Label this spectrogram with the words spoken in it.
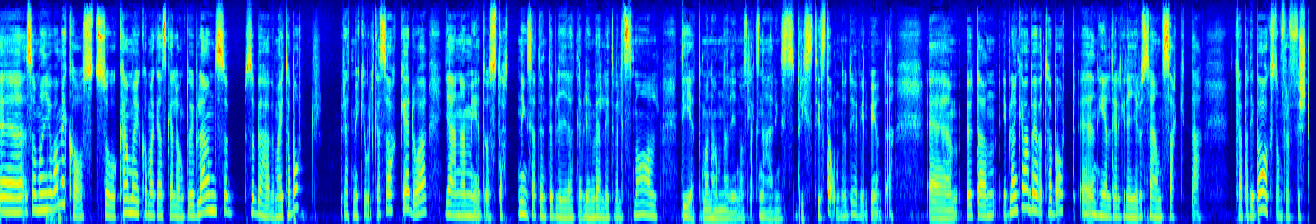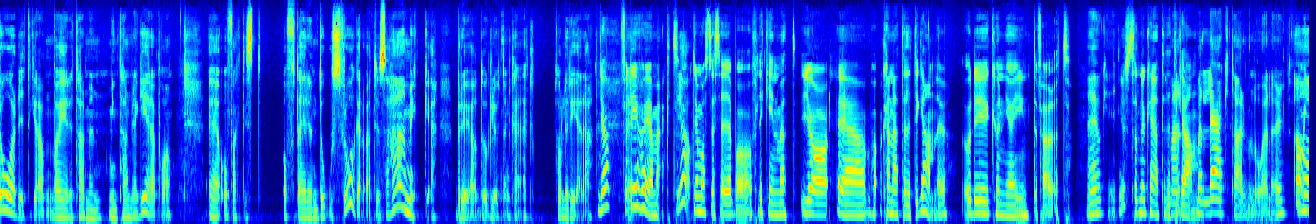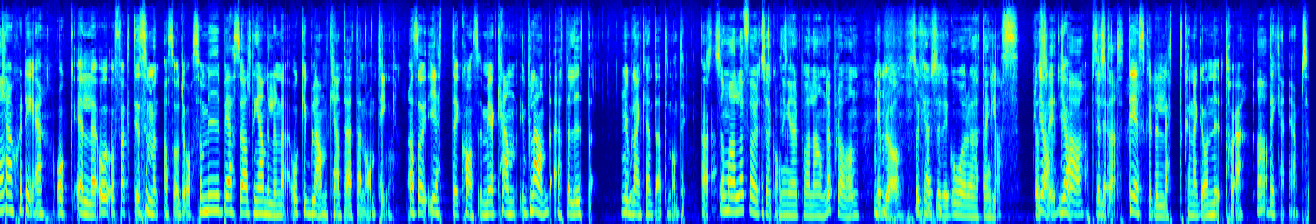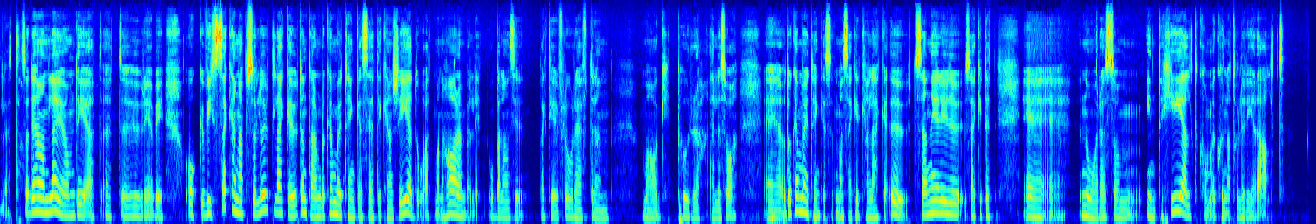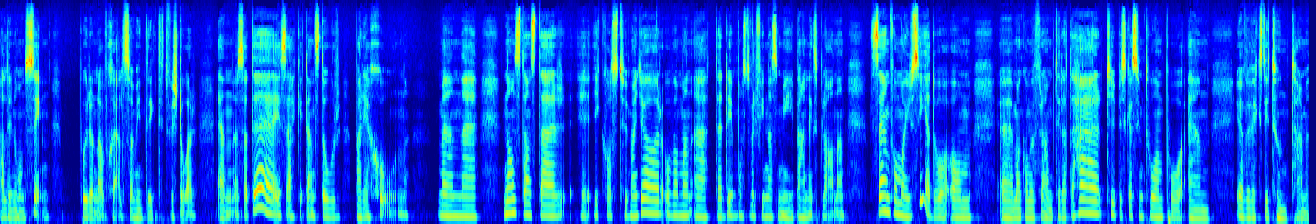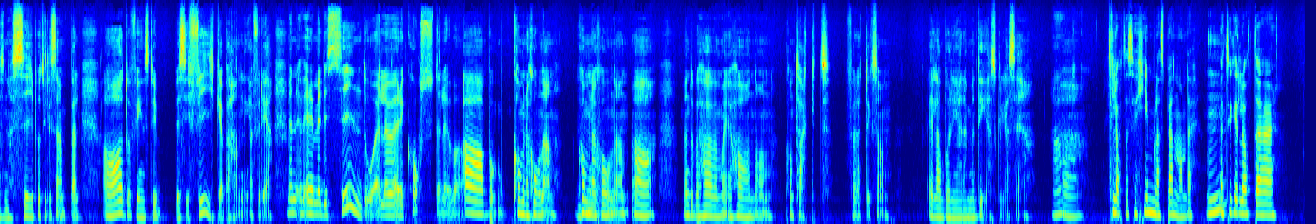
eh, så om man jobbar med kost så kan man ju komma ganska långt och ibland så, så behöver man ju ta bort rätt mycket olika saker då. Gärna med då stöttning så att det inte blir att det blir en väldigt, väldigt smal diet och man hamnar i någon slags näringsbristtillstånd. Och det vill vi ju inte. Ehm, utan ibland kan man behöva ta bort en hel del grejer och sen sakta trappa tillbaka dem för att förstå lite grann vad är det tarmen, min tarm reagerar på. Ehm, och faktiskt ofta är det en dosfråga då, att det är så här mycket bröd och gluten kan jag tolerera. Ja, för det har jag märkt. Ja. Det måste jag säga, bara flika in med att jag eh, kan äta lite grann nu. Och det kunde jag ju inte förut. Nej, okej. Just Så nu kan jag äta lite Men, grann. men läkt tarmen då eller? Ja, men kanske det. Och, eller, och, och faktiskt, men alltså då, som IBS och allting annorlunda. Och ibland kan jag inte äta någonting. Alltså jättekonstigt, men jag kan ibland äta lite. Mm. Ibland kan jag inte äta någonting. Ja. Som alla förutsättningar på alla andra plan är bra så kanske det går att äta en glass Ja, plötsligt. ja, just absolut. det. Det. skulle lätt kunna gå nu tror jag. Ja. Det kan jag absolut. Så det handlar ju om det, att, att eh, hur är vi? Och vissa kan absolut läka ut en tarm, då kan man ju tänka sig att det kanske är då att man har en väldigt obalans i bakterieflora efter en magpurra eller så. Eh, och då kan man ju tänka sig att man säkert kan läka ut. Sen är det ju säkert ett, eh, några som inte helt kommer kunna tolerera allt, aldrig någonsin. På grund av skäl som vi inte riktigt förstår ännu. Så det är säkert en stor variation. Men eh, någonstans där eh, i kost hur man gör och vad man äter, det måste väl finnas med i behandlingsplanen. Sen får man ju se då om eh, man kommer fram till att det här typiska symptom på en överväxt i tunntarm, en sån här SIBO till exempel. Ja, då finns det ju specifika behandlingar för det. Men är det medicin då eller är det kost eller vad? Ja, kombinationen. Kombinationen, ja. Men då behöver man ju ha någon kontakt för att liksom elaborera med det skulle jag säga. Ja. Det låter så himla spännande. Mm. Jag tycker det låter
